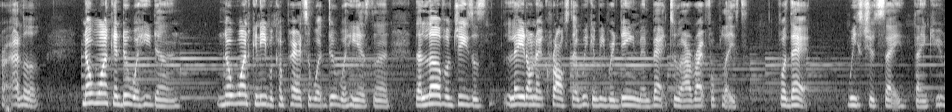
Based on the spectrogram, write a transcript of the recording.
I look. No one can do what He done. No one can even compare to what do what he has done. The love of Jesus laid on that cross that we can be redeemed and back to our rightful place. For that, we should say thank you.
